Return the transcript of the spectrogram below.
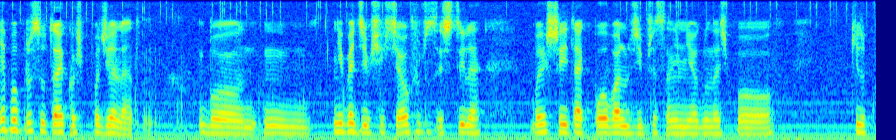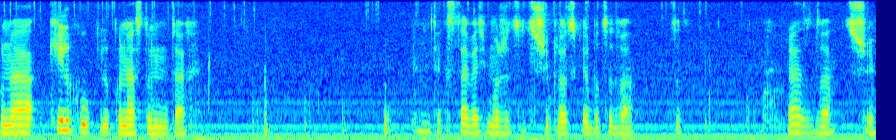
Ja po prostu to jakoś podzielę, bo mm, nie będzie mi się chciało wrzucać tyle, bo jeszcze i tak połowa ludzi przestanie mnie oglądać po kilku, na, kilku, kilkunastu minutach. I tak stawiać może co trzy klocki albo co dwa. Co... Raz, dwa, trzy.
